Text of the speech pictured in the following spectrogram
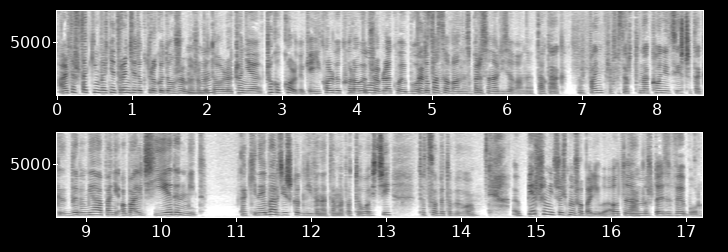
Ale też w takim właśnie trendzie, do którego dążymy, żeby to leczenie czegokolwiek, jakiejkolwiek choroby Było przewlekłej było dopasowane, personalizowane. spersonalizowane. Tak. Tak. No, pani profesor, to na koniec jeszcze tak, gdyby miała pani obalić jeden mit, taki najbardziej szkodliwy na temat otyłości, to co by to było? Pierwszy mit żeśmy już obaliły, o tym, Tak. że to jest wybór.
